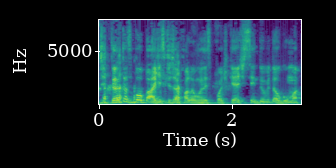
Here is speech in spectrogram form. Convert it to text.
de, tantas bobagens que já falamos nesse podcast, sem dúvida alguma,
